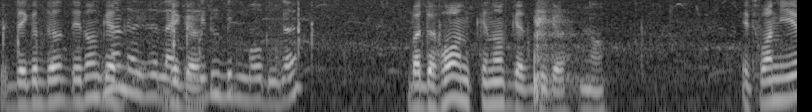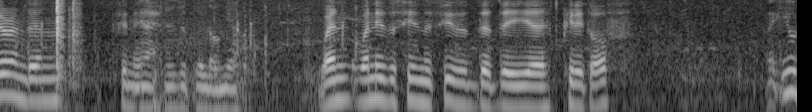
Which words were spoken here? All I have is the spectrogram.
They go- don't they don't get no, it's like bigger. a little bit more bigger. but the horn cannot get bigger. No. It's one year and then finish. Yeah, there's a pull down here. When when is the season season that they uh, peel it off? You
